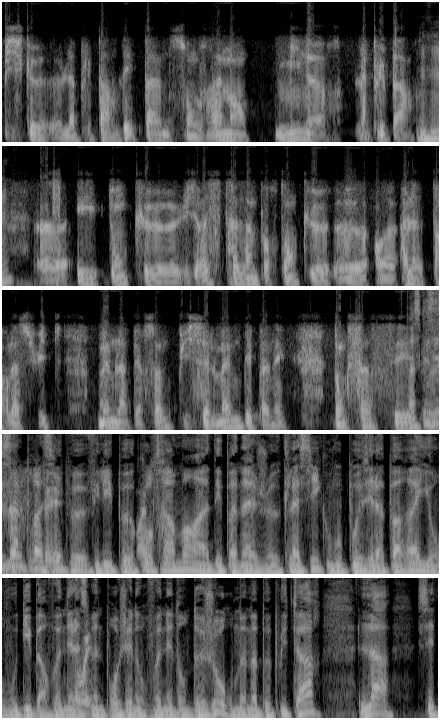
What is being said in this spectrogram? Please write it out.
puisque la plupart des pannes sont vraiment mineurs, la plupart. Mhm. Euh, et donc, euh, je dirais, c'est très important que, euh, à la, par la suite, même la personne puisse elle-même dépanner. Donc ça, c'est parce que c'est ça le principe, Philippe. Contrairement à un dépannage classique où vous posez l'appareil, on vous dit, bah, revenez la semaine prochaine ou revenez dans deux jours ou même un peu plus tard. Là, c'est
